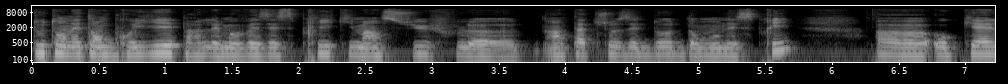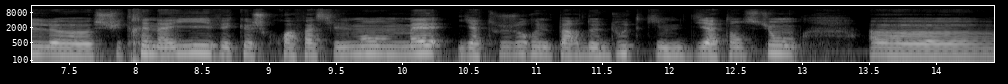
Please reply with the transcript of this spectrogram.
tout en étant brouillée par les mauvais esprits qui m'insufflent euh, un tas de choses et d'autres dans mon esprit. Euh, auquel euh, je suis très naïve et que je crois facilement, mais il y a toujours une part de doute qui me dit attention, euh,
